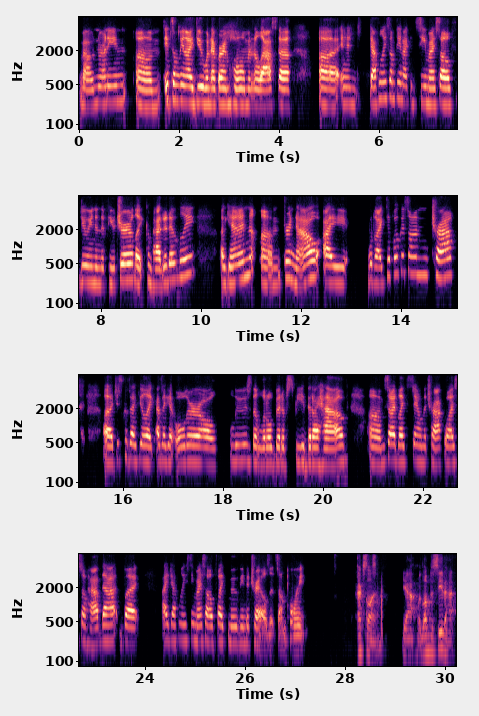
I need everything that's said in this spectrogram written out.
mountain running. Um, it's something i do whenever i'm home in alaska uh, and definitely something i could see myself doing in the future like competitively again. Um, for now i would like to focus on track uh, just because i feel like as i get older i'll lose the little bit of speed that I have. Um, so I'd like to stay on the track while I still have that, but I definitely see myself like moving to trails at some point. Excellent. Yeah, would love to see that.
